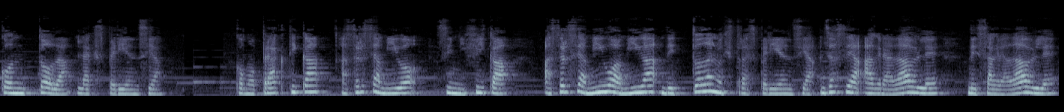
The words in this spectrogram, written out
con toda la experiencia. Como práctica, hacerse amigo significa hacerse amigo amiga de toda nuestra experiencia, ya sea agradable, desagradable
